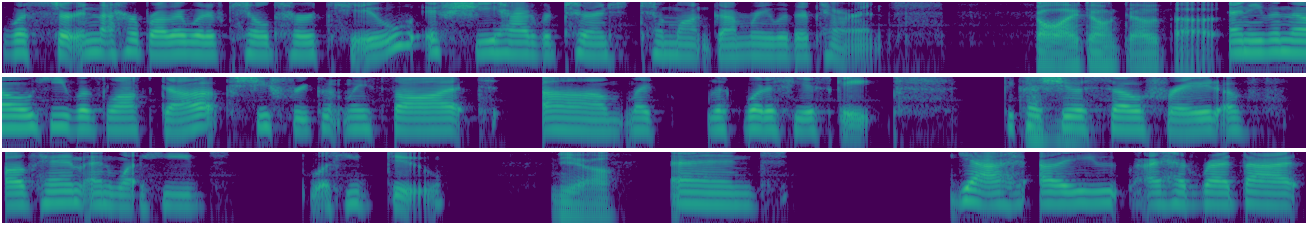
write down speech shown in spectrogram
was certain that her brother would have killed her too if she had returned to Montgomery with her parents. Oh, I don't doubt that. And even though he was locked up, she frequently thought, um, like, like what if he escapes? Because she was so afraid of of him and what he'd what he'd do. Yeah. and yeah i i had read that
